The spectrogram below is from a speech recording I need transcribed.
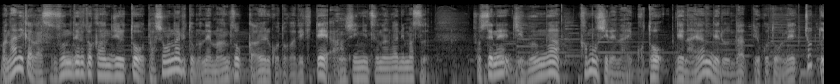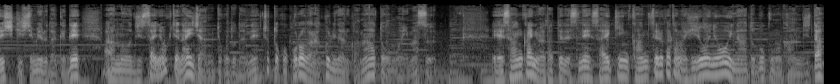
まあ、何かが進んでいると感じると多少なりともね満足感を得ることができて安心につながります。そしてね自分がかもしれないことで悩んでるんだっていうことをねちょっと意識してみるだけであの実際に起きてないじゃんってことでねちょっと心が楽になるかなと思います。えー、3回にわたってですね最近感じている方が非常に多いなと僕も感じた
